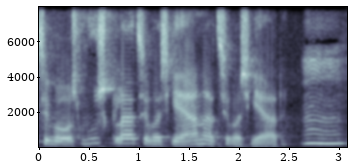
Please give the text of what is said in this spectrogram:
til vores muskler, til vores hjerne og til vores hjerte. Mm.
